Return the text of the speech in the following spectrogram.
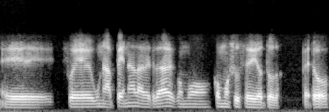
eh, fue una pena la verdad como, como sucedió todo, pero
